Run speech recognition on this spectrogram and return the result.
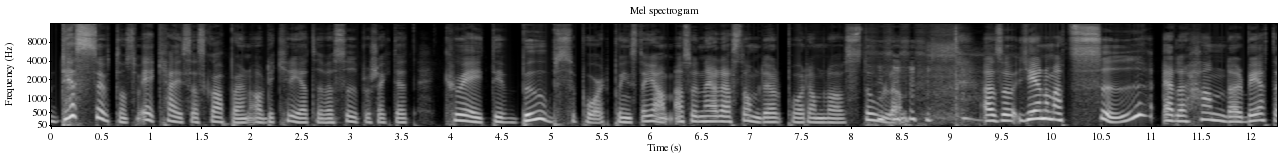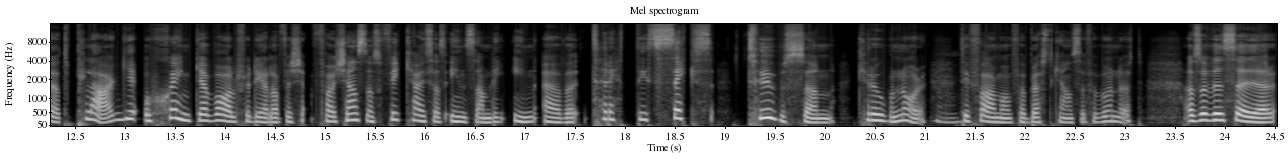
Och dessutom så är Kajsa skaparen av det kreativa syprojektet Creative Boob Support på Instagram. Alltså när jag läste om det höll på att ramla av stolen. alltså genom att sy eller handarbeta ett plagg och skänka valfri del av för, för tjänsten så fick Kajsas insamling in över 36 000 kronor mm. till förmån för Bröstcancerförbundet. Alltså vi säger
